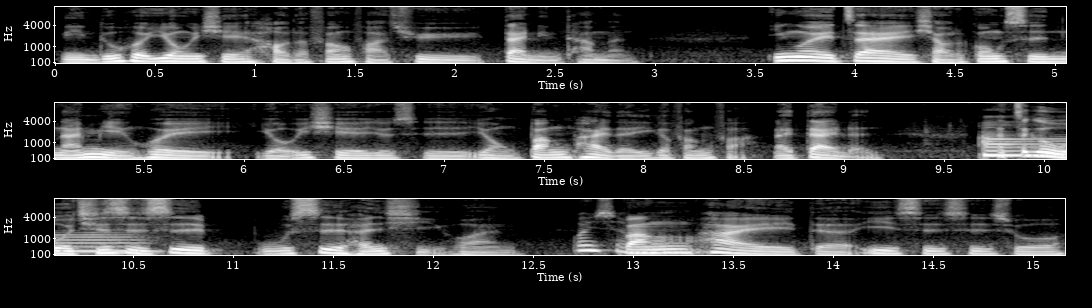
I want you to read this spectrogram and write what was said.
你如何用一些好的方法去带领他们？因为在小的公司难免会有一些就是用帮派的一个方法来带人，那这个我其实是不是很喜欢？为什么？帮派的意思是说，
